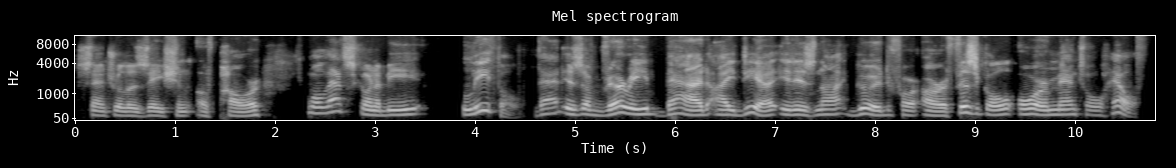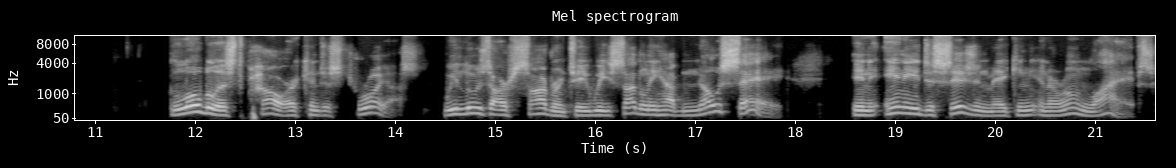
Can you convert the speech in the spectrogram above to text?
centralization of power, well, that's going to be lethal. That is a very bad idea. It is not good for our physical or mental health globalist power can destroy us. We lose our sovereignty. We suddenly have no say in any decision making in our own lives.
